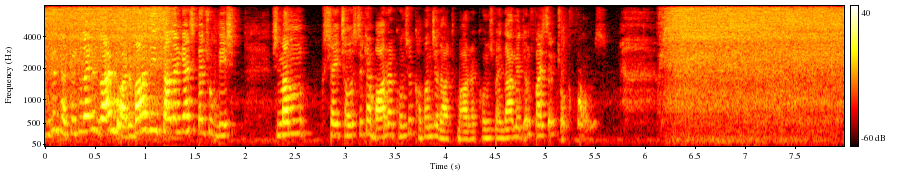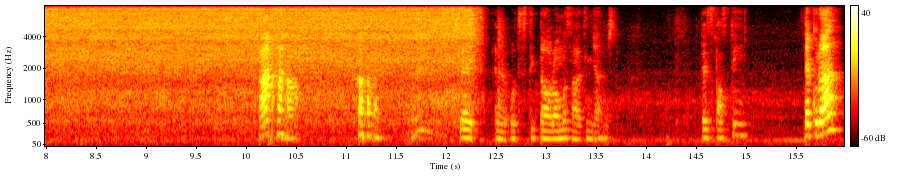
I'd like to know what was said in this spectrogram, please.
Sizin takıntılarınız var bu arada? Bazı insanların gerçekten çok değişik. Şimdi ben bunu şey çalıştırırken bağırarak konuşuyorum. Kapanınca da artık bağırarak konuşmaya devam ediyorum. Saçlarım çok salmış. şey, e, otistik davranma saatim gelmiş. Despastayım. De Kur'an.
